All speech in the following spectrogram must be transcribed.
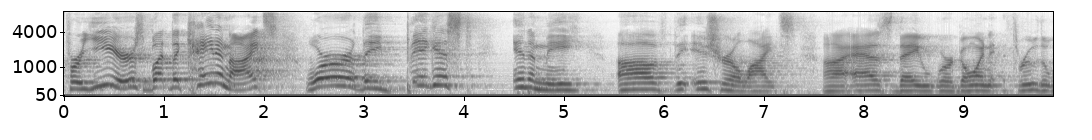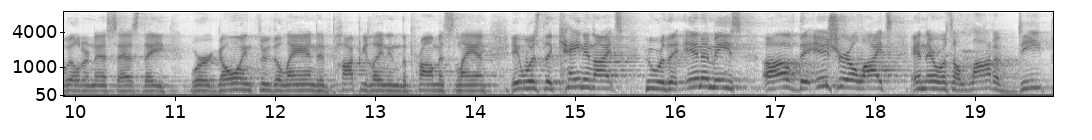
for years, but the Canaanites were the biggest enemy of the Israelites uh, as they were going through the wilderness, as they were going through the land and populating the promised land. It was the Canaanites who were the enemies of the Israelites, and there was a lot of deep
